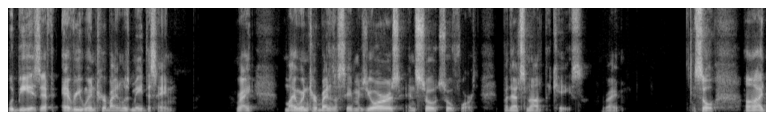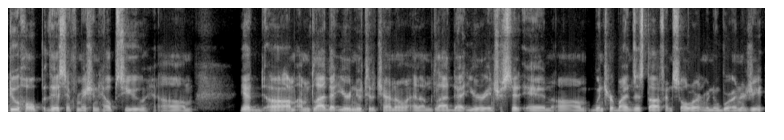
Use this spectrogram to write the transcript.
would be as if every wind turbine was made the same, right? My wind turbine is the same as yours, and so so forth. But that's not the case, right? So uh, I do hope this information helps you. Um, yeah, uh, I'm I'm glad that you're new to the channel, and I'm glad that you're interested in um, wind turbines and stuff, and solar and renewable energy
